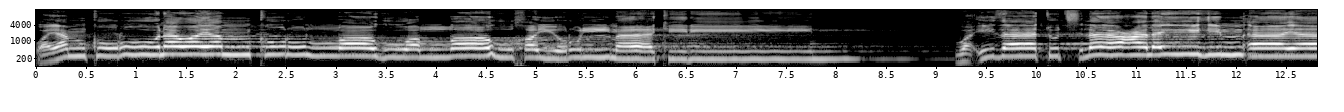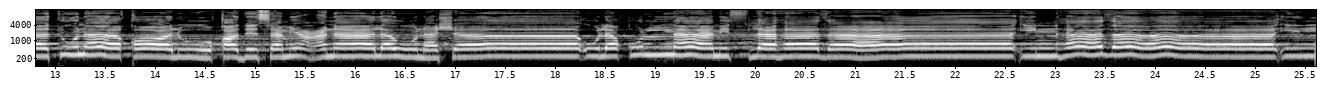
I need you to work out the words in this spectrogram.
ويمكرون ويمكر الله والله خير الماكرين. وإذا تتلى عليهم آياتنا قالوا قد سمعنا لو نشاء لقلنا مثل هذا إن هذا إلا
